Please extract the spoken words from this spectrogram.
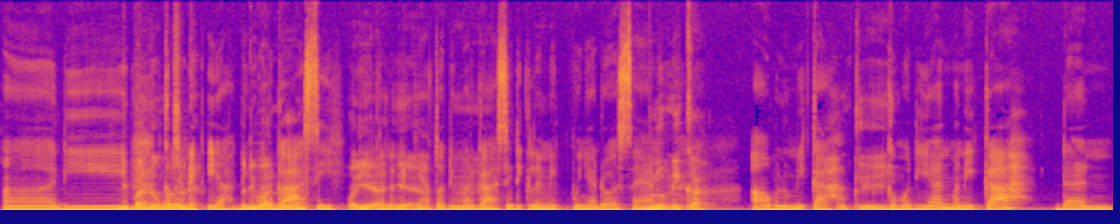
Eh, di, Di Bandung klinik maksudnya? ya di, Di Marga Bandung. Asih Oh, di iya, kliniknya iya. tuh di Marga Asih di klinik punya dosen belum nikah. Uh, belum nikah. Oke. Kemudian menikah dan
